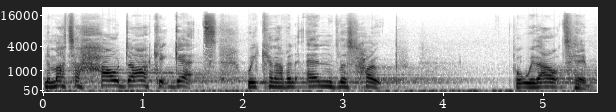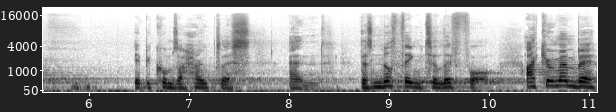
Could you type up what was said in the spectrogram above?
No matter how dark it gets, we can have an endless hope. But without Him, it becomes a hopeless end. There's nothing to live for. I can remember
